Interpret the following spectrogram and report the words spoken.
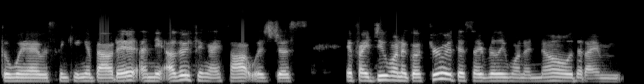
the way I was thinking about it. And the other thing I thought was just if I do want to go through with this, I really want to know that I'm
